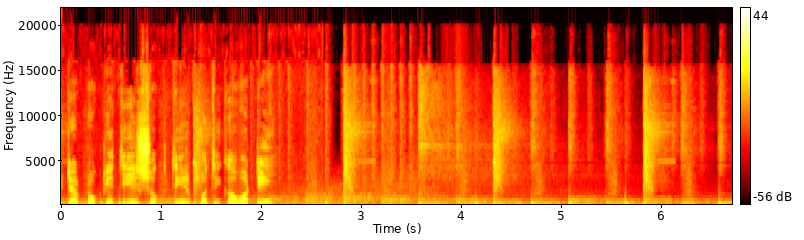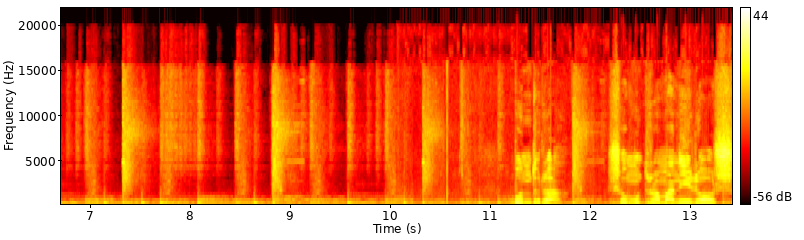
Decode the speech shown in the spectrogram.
এটা প্রকৃতির শক্তির প্রতীকও বটে। বন্ধুরা সমুদ্র মানেই রহস্য,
